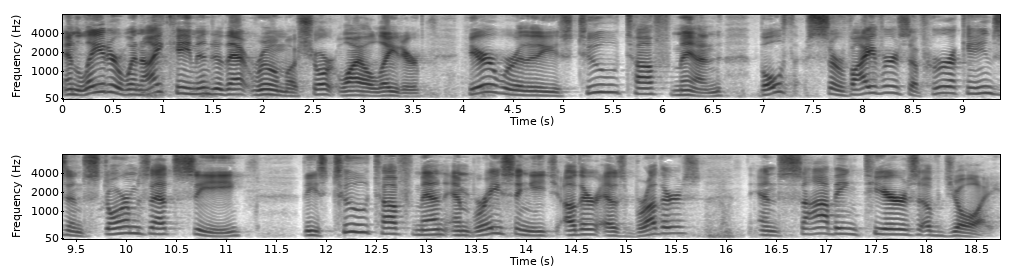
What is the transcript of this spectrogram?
And later, when I came into that room a short while later, here were these two tough men, both survivors of hurricanes and storms at sea. These two tough men embracing each other as brothers and sobbing tears of joy.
